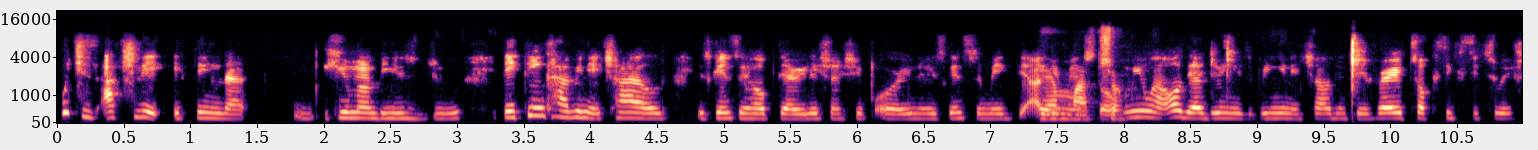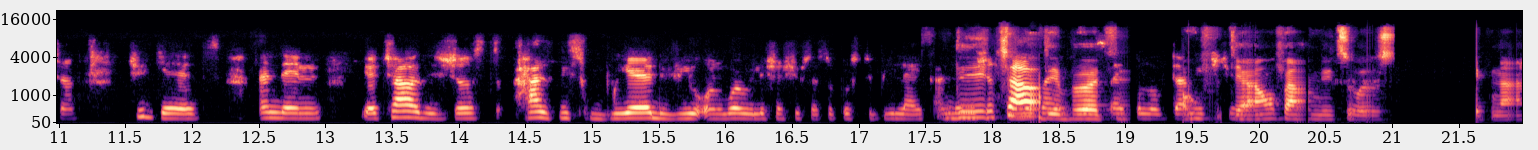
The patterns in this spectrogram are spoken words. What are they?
which is actually a thing that human beings do. They think having a child is going to help their relationship or you know it's going to make the argument stop. Meanwhile, all they're doing is bringing a child into a very toxic situation. Do you get? And then your child is just has this weird view on what relationships are supposed to be like, and then The child they brought cycle of damage. to their own family was nah.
